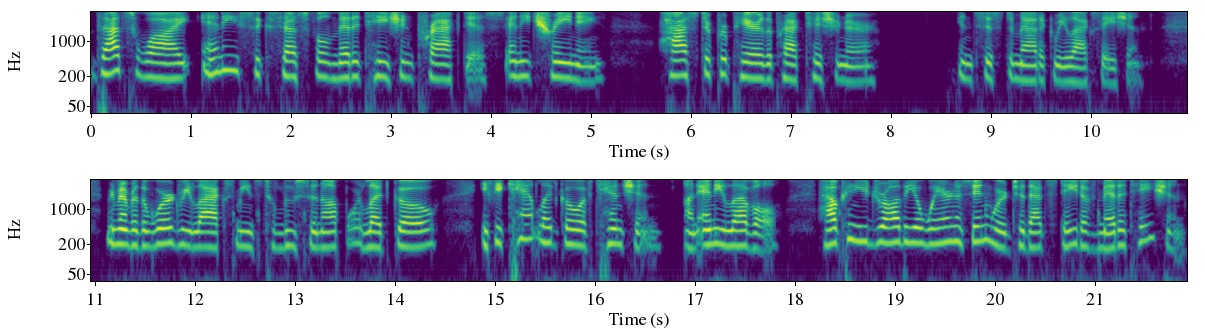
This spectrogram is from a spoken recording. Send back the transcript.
That's why any successful meditation practice, any training, has to prepare the practitioner in systematic relaxation. Remember, the word relax means to loosen up or let go. If you can't let go of tension on any level, how can you draw the awareness inward to that state of meditation?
